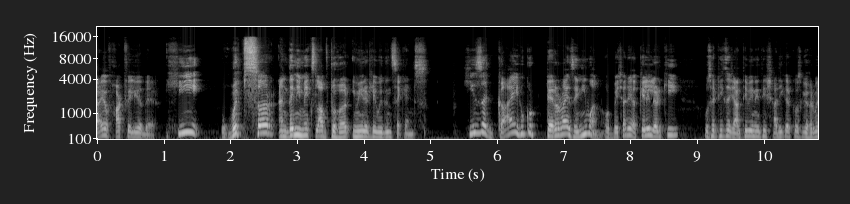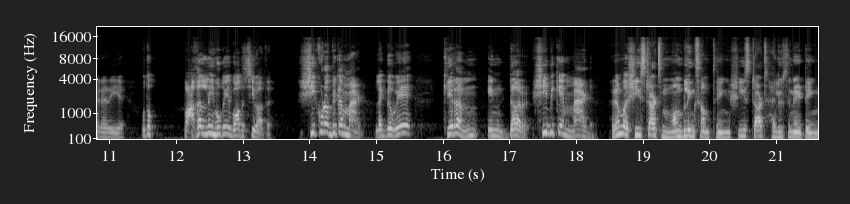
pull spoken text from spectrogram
die of heart failure there. He whips her and then he makes love to her immediately within seconds. He's a guy who could terrorize anyone. और बेचारी अकेली लड़की उसे ठीक से जानती भी नहीं थी शादी करके उसके घर में रह रही है वो तो पागल नहीं हो गई बहुत अच्छी बात है She could have become mad like the way Kiran in Darr she became mad Remember, she starts mumbling something, she starts hallucinating.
